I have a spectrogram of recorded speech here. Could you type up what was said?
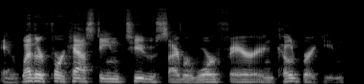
and weather forecasting to cyber warfare and code breaking.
